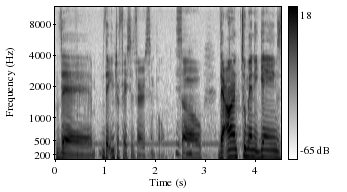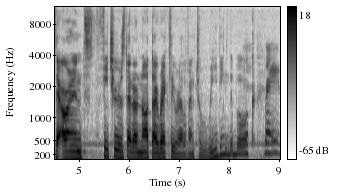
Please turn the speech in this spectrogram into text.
the, the interface is very simple. Mm -hmm. So there aren't too many games, there aren't features that are not directly relevant to reading the book. Right.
